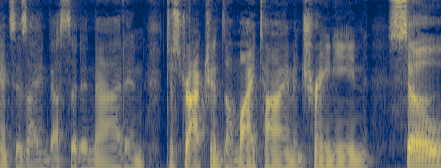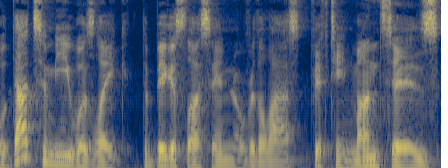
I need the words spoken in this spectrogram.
finances I invested in that and distractions on my time and training. So that to me was like the biggest lesson over the last 15 months is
